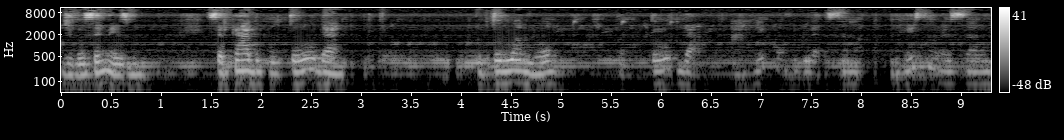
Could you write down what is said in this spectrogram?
de você mesmo, cercado por toda por todo o amor, por toda a reconfiguração, a restauração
